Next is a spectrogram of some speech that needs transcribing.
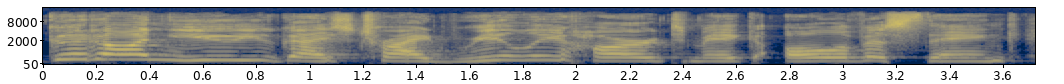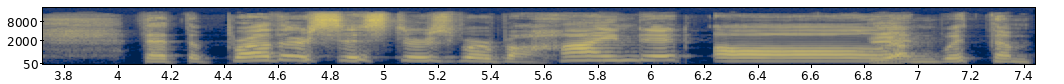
good on you. You guys tried really hard to make all of us think that the brother sisters were behind it all, Yeah. and with them,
